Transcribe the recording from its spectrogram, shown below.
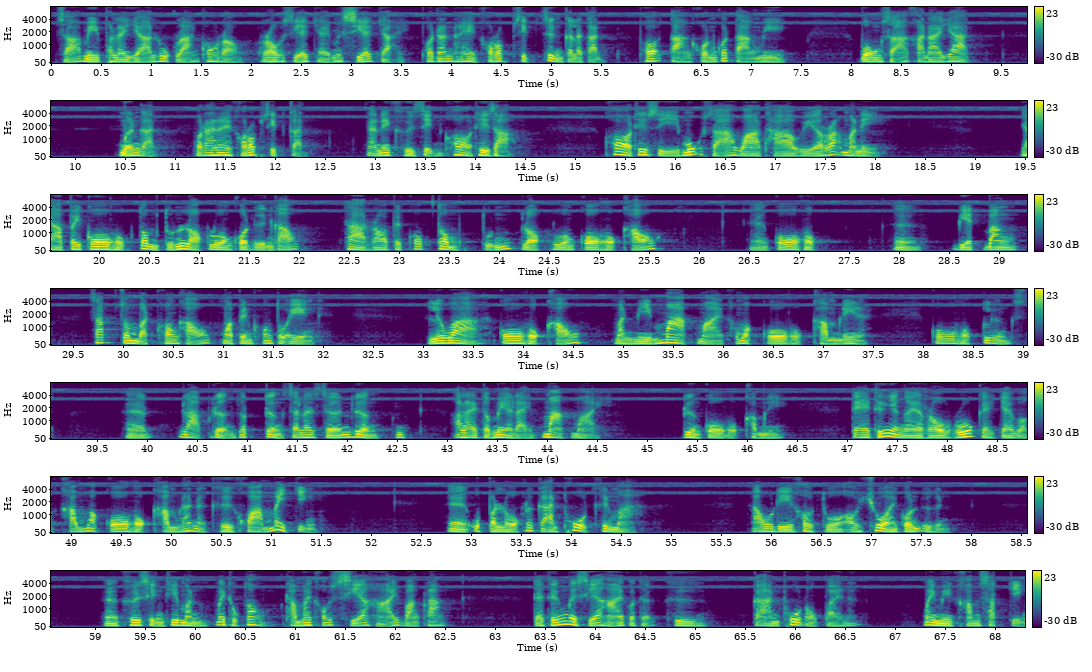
สามีภรรยาลูกหลานของเรา เราเสียใจมันเสียใจ เพราะนั้นให้เคารพสิทธิ์ซึ่งกันและกัน เพราะต่างคนก็ต่างมีวงศาคณาญาติเหมือนกัน เพราะนั้นให้เคารพสิทธิ์กัน อันนี้คือสินข้อที่สามข้อที่สี่มุสาวาทาเวรมณี อย่าไปโกหกต้มตุนหลอกลวงคนอื่นเขา ถ้าเราไปโกบต้มตุนหลอกลวงโกหกเขาโกหกเบียดบัง ทรัพย์สมบัติของเขามาเป็นของตัวเอง หรือว่าโกหกเขา มันมีมากมายคำว่าโกหกคำนี้นะโกหกเรื่องลาบเรื่องยศเรื่องสรรเสริญเรื่องอะไรต่อไม่อะไรมากมาย เรื่องโกหกคำนี้ แต่ถึงยังไงเรารู้แก่ใจว่าคำว่าโกหกคำนั้นนะคือความไม่จริงอุปโลกหรือการพูดขึ้นมา เอาดีเข้าตัวเอาชั่วให้คนอื่น คือสิ่งที่มันไม่ถูกต้องทำให้เขาเสียหายบางครั้ง แต่ถึงไม่เสียหายก็เถอะคือการพูดออกไปนั้น ไม่มีคำสัตย์จริง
